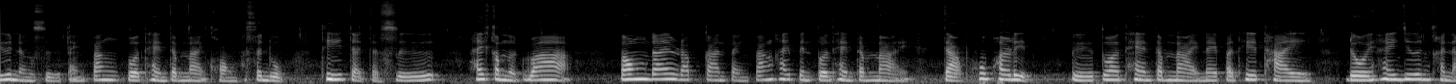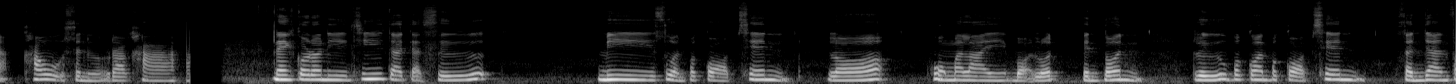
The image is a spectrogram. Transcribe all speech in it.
ยื่นหนังสือแต่งตั้งตัวแทนจำหน่ายของพัสดุที่จะจัดซื้อ ให้กำหนดว่า ต้องได้รับการแต่งตั้งให้เป็นตัวแทนจำหน่ายจากผู้ผลิต หรือตัวแทนจำหน่ายในประเทศไทย โดยให้ยื่นขณะเข้าเสนอราคา ในกรณีที่จะจัดซื้อ มีส่วนประกอบเช่นล้อ พวงมาลัย เบาะรถ เป็นต้น หรืออุปกรณ์ประกอบเช่น สัญญาณไฟ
